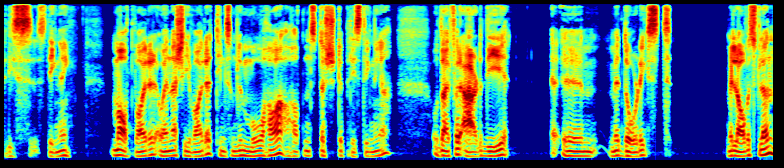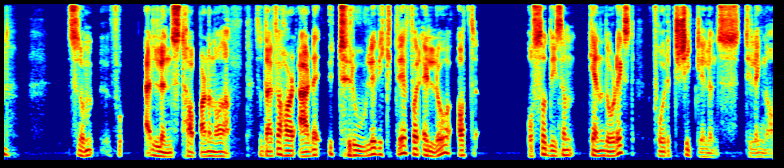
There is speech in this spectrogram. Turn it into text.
prisstigning. Matvarer og energivarer, ting som du må ha, har hatt den største prisstigninga. Og derfor er det de eh, med dårligst, med lavest lønn, som er lønnstaperne nå, da. Så derfor er det utrolig viktig for LO at også de som tjener dårligst, får et skikkelig lønnstillegg nå.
